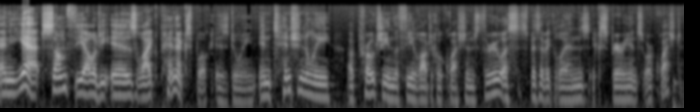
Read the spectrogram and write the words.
And yet, some theology is, like Pinnock's book is doing, intentionally approaching the theological questions through a specific lens, experience, or question.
